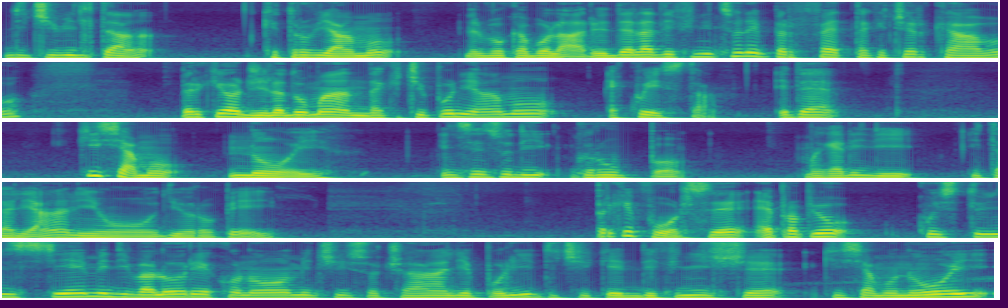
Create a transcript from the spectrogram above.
di civiltà che troviamo nel vocabolario ed è la definizione perfetta che cercavo perché oggi la domanda che ci poniamo è questa ed è chi siamo noi in senso di gruppo, magari di italiani o di europei? Perché forse è proprio questo insieme di valori economici, sociali e politici che definisce chi siamo noi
